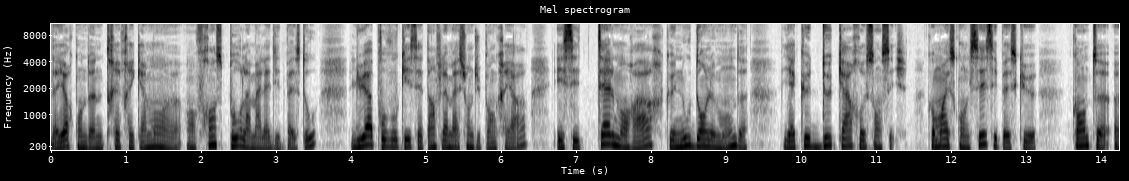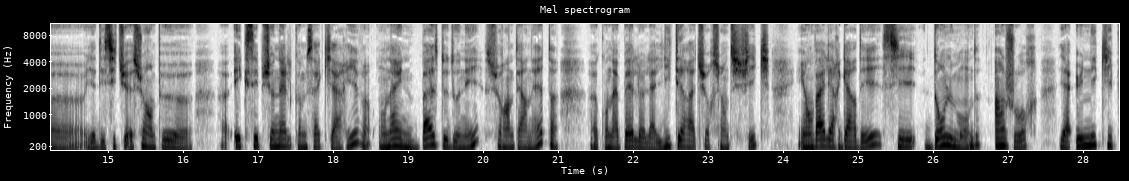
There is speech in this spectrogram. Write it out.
d'ailleurs qu'on donne très fréquemment euh, en France pour la maladie de base d'eau, lui a provoqué cette inflammation du pancréas et c'est tellement rare que nous, dans le monde, il n'y a que deux cas recensés. Comment est-ce qu'on le sait? C'est parce que quand euh, il y a des situations un peu euh, exceptionnelles comme ça qui arrivent, on a une base de données sur Internet euh, qu'on appelle la littérature scientifique et on va aller regarder si dans le monde, un jour, il y a une équipe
